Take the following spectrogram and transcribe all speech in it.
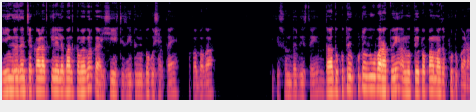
हे इंग्रजांच्या काळात केलेलं बांधकाम आहे बरं का? सी एस टीचं हे तुम्ही बघू शकताय. बघा बघा. किती सुंदर दिसतंय. दादू कुठं कुठं बी उभा राहतोय? आणि मग तो पप्पा माझा फोटो काढा.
